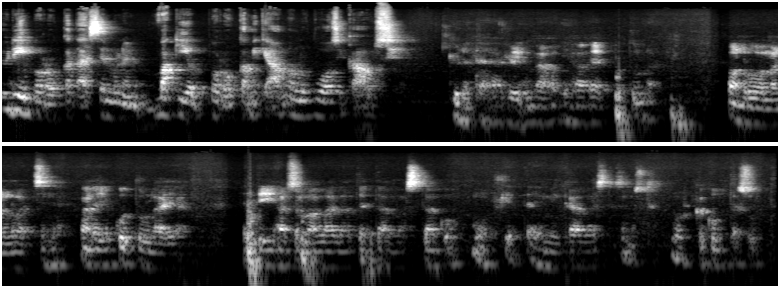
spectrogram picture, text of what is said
ydinporukka tai semmoinen vakioporukka, mikä on ollut vuosikausia? Kyllä tähän ryhmään on ihan helppo tulla. Olen huomannut, että sinne aina joku tulee ja heti ihan samalla lailla otetaan vastaan kuin muutkin, että ei minkäänlaista semmoista nurkkakuntaisuutta.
